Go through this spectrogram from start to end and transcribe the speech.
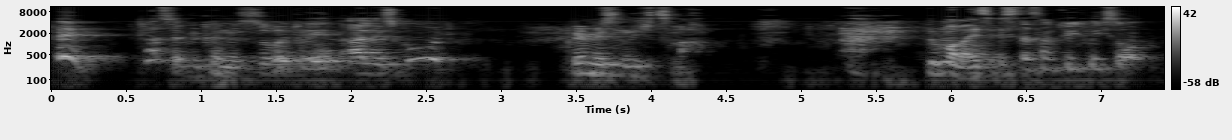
Hey, klasse, wir können uns zurücklehnen, alles gut. Wir müssen nichts machen. Dummerweise ist das natürlich nicht so.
